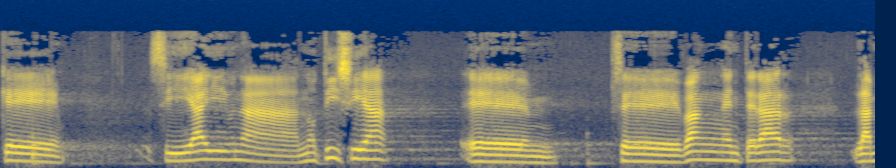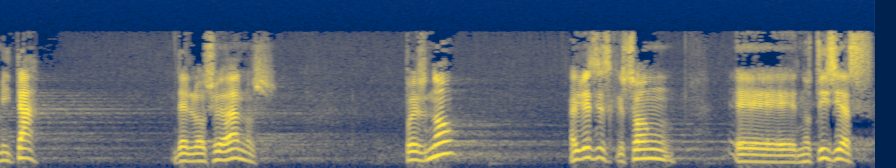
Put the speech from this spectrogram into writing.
que si hay una noticia eh, se van a enterar la mitad de los ciudadanos. Pues no, hay veces que son eh, noticias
